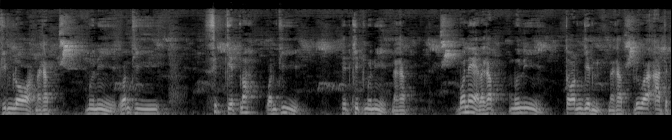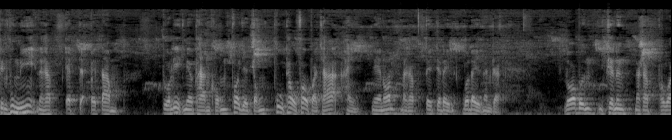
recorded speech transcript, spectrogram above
พิมพ์รอนะครับ มือนี้วันที่17เจ็เนาะวันที่เฮ็ดคลิปมือนี้นะครับบ่แน่แล้วครับ มือนี้ตอนเย็นนะครับ หรือว่าอาจจะเป็นพรุ่งนี้นะครับแอดจะไปตามตัวเลขแนวทางของพ่อใหญ่ต๋องผู้เท่าเฝ้าป่าช้าให้แน่นอนนะครับ แต่จะได้บ่ได้นั่นก็รอเบิงอีกเทื่นึงนะครับเพราะว่า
